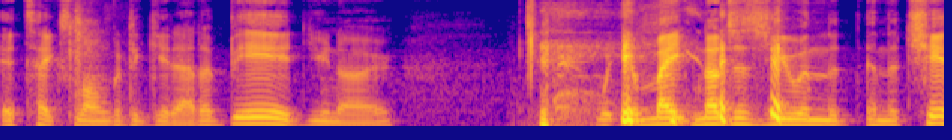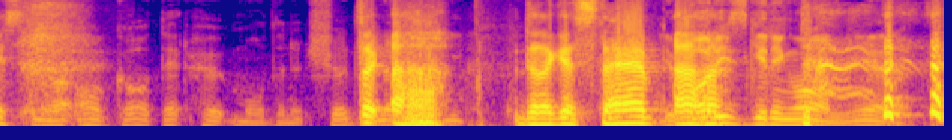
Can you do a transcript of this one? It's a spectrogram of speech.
it takes longer to get out of bed. You know, when your mate nudges you in the in the chest, and you're like, oh god, that hurt more than it should. It's like You know, ah, you- did I get stabbed? your Ah. body's getting on. Yeah.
